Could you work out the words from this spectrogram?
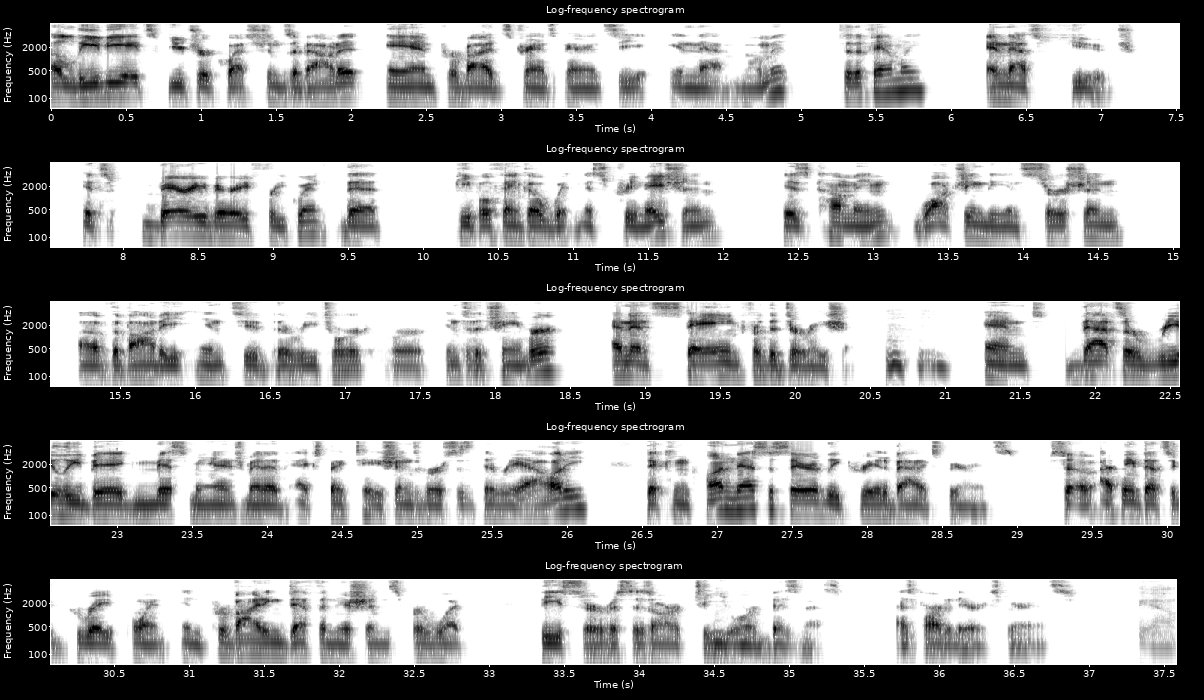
alleviates future questions about it and provides transparency in that moment to the family. And that's huge. It's very, very frequent that people think a witness cremation is coming, watching the insertion of the body into the retort or into the chamber and then staying for the duration. Mhm. And that's a really big mismanagement of expectations versus the reality that can unnecessarily create a bad experience. So I think that's a great point in providing definitions for what these services are to your business as part of their experience. Yeah.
